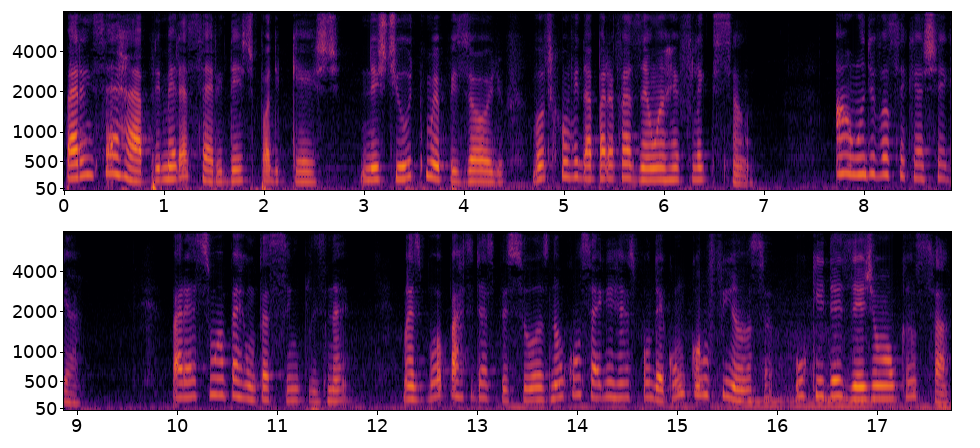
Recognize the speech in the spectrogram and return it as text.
Para encerrar a primeira série deste podcast, neste último episódio, vou te convidar para fazer uma reflexão. Aonde você quer chegar? Parece uma pergunta simples, né? Mas boa parte das pessoas não conseguem responder com confiança o que desejam alcançar.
